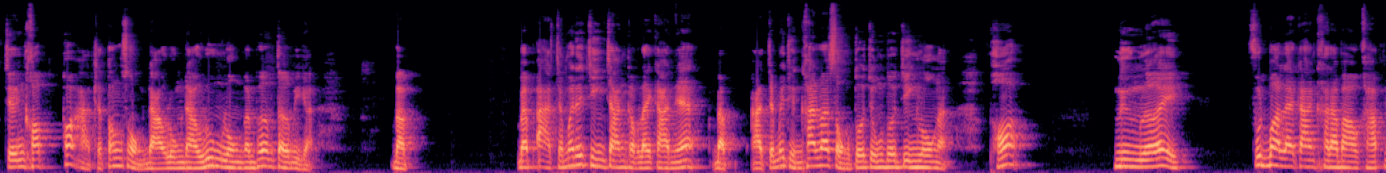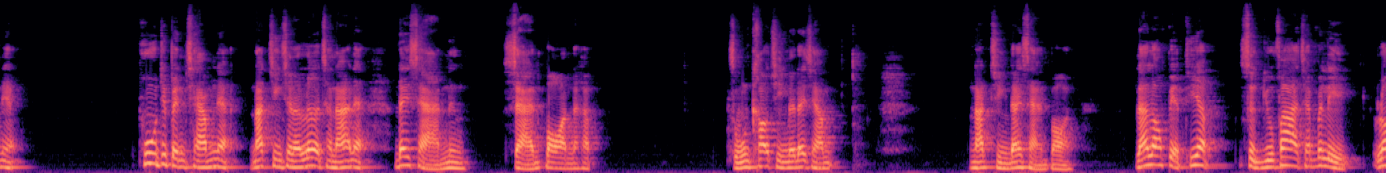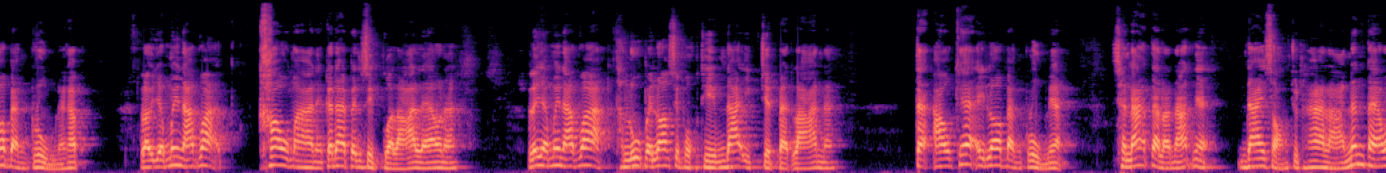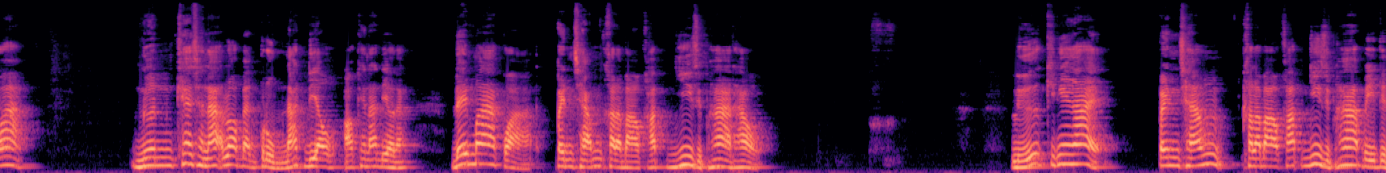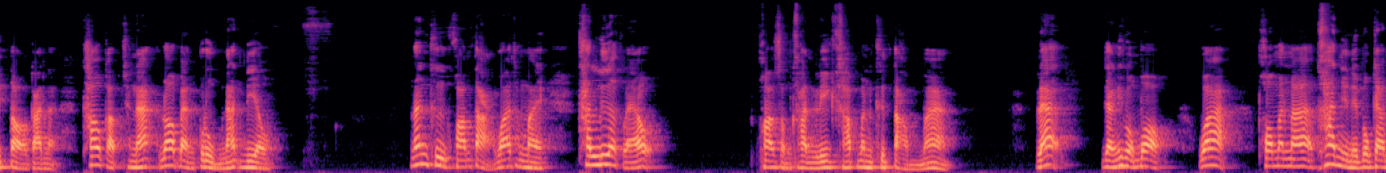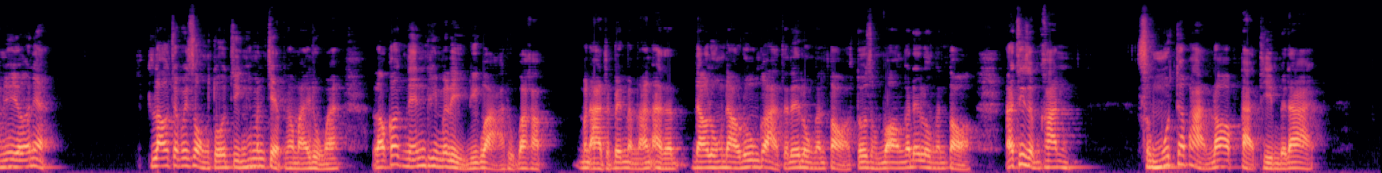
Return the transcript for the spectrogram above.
เจนคอปก็อาจจะต้องส่งดาวลงดาวรุ่งลงกันเพิ่มเติมอีกอะแบบแบบอาจจะไม่ได้จริงจังกับรายการเนี้ยแบบอาจจะไม่ถึงขั้นว่าส่งตัวจงตัวจริงลงอะ่ะ เพราะหนึ่งเลย ฟุตบอลรายการคาราบาวครับเนี่ย ผู้ที่เป็นแชมป์เนี่ยนัดชิงชนะเลิศชนะเนี่ยได้แสนหนึ่งแสนปอนด์นะครับ สมมติเข้าชิงแล้วได้แชมป์นัดชิงได้แสนปอนด์แล้วลองเปรียบเทียบศึกยูฟ่าแชมเปี้ยนลีกรอบแบ่งกลุ่มนะครับ เรายังไม่นับว่าเข้ามาเนี่ยก็ได้เป็น 10 กว่าล้านแล้วนะ และยังไม่นับว่าทะลุไปรอบ 16 ทีมได้อีก 7-8 ล้านนะ แต่เอาแค่ไอ้รอบแบ่งกลุ่มเนี่ยชนะแต่ละนัดเนี่ยได้ 2.5 ล้าน นั่นแปลว่า เงินแค่ชนะรอบแบ่งกลุ่มนัดเดียวเอาแค่นัดเดียวนะ ได้มากกว่าเป็นแชมป์คาราบาวครับ25เท่า หรือคิดง่ายๆ เป็นแชมป์คาราบาวครับ25ปีติดต่อกันน่ะ เท่ากับชนะรอบแบ่งกลุ่มนัดเดียว นั่นคือความต่างว่าทำไมถ้าเลือกแล้ว ความสำคัญลีกครับมันคือต่ำมาก และอย่างที่ผมบอกว่าพอมันมาขั้นอยู่ในโปรแกรมเยอะๆเนี่ย เราจะไปส่งตัวจริงให้มันเจ็บทำไมถูกไหมเราก็เน้นพรีเมียร์ลีกดีกว่าถูกป่ะครับ มันอาจจะเป็นแบบนั้นอาจจะดาวลงดาวรุ่งก็อาจจะได้ลงกันต่อ ตัวสำรองก็ได้ลงกันต่อ และที่สำคัญสมมุติถ้าผ่านรอบ8ทีมไปได้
